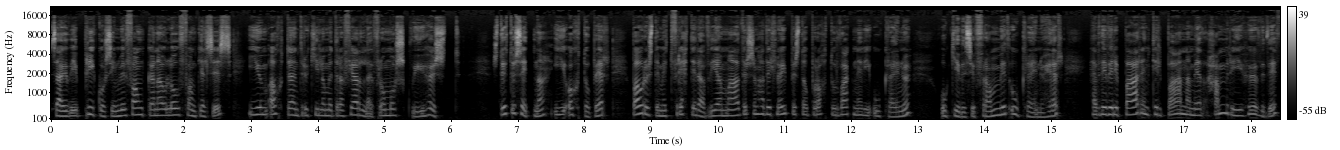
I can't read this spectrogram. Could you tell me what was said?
Sagði Príkosín við fangana á loðfangelsis í um 800 km fjarlæg frá Moskvu í haust. Stuttu setna, í oktober, bárusti mitt fréttir af því að maður sem hafi hlaupist á brott úr vagnir í Úkrænu og gefið sér fram við Úkrænu herr hefði verið barinn til bana með hamri í höfuðið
